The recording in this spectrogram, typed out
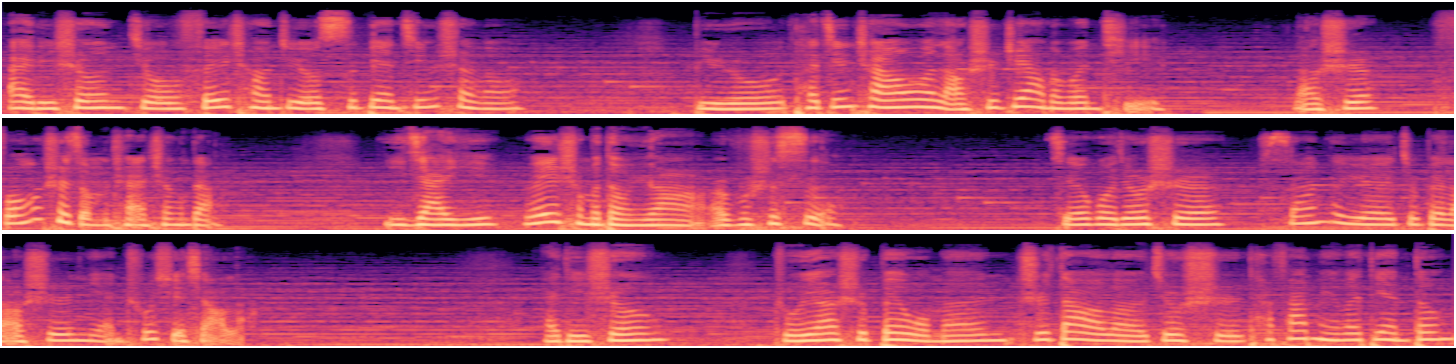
爱迪生就非常具有思辨精神了。比如，他经常问老师这样的问题：“老师，风是怎么产生的？”一加一为什么等于二而不是四？结果就是三个月就被老师撵出学校了。爱迪生主要是被我们知道了，就是他发明了电灯。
